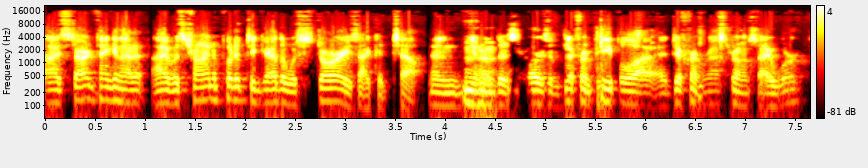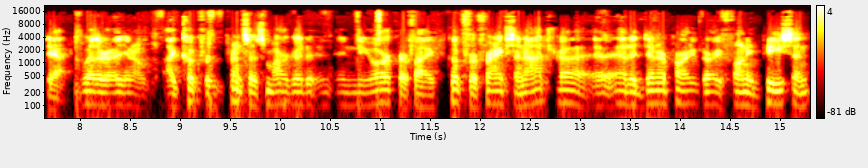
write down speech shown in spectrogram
I started thinking that I was trying to put it together with stories I could tell, and you mm-hmm. know, there's stories of different people uh, at different restaurants I worked at. Whether you know I cook for Princess Margaret in New York, or if I cook for Frank Sinatra uh, at a dinner party, very funny piece. And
